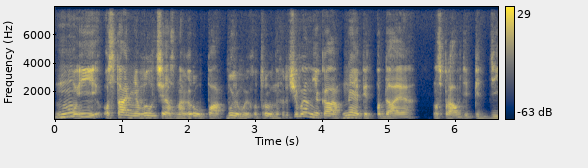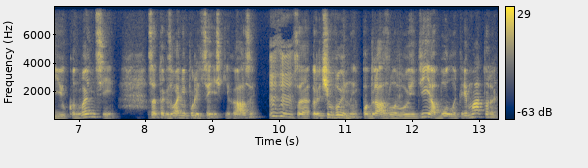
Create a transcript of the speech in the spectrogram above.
Ну і остання величезна група бойових отруйних речовин, яка не підпадає насправді під дію конвенції. Це так звані поліцейські гази, угу. це речовини подразливої дії або лакриматори,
